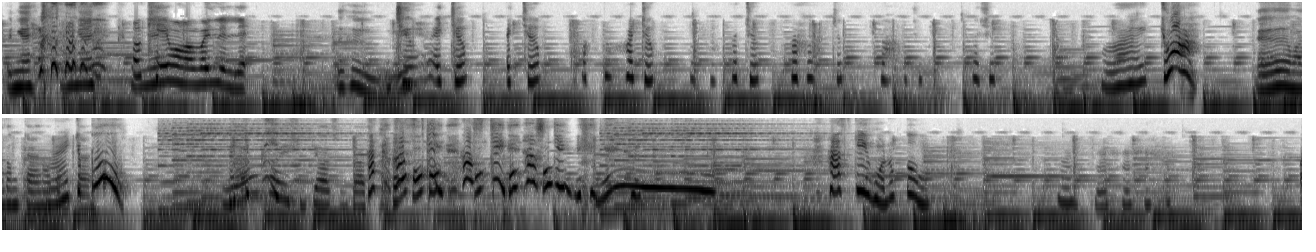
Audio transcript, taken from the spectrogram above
เป็นไงเป็นไง โอเคมาไม่เล่นแหละ อือหือชึบไอชึบไอชึบไอชึบไอชึบไอชึบไอชึบไอชึบไอจ้วงเออมาตรงกลางมาไอตรงกจะลางปูเฮ้ยสุดยอดสุดยอดฮัสกี้ฮัสกี้ฮัสกี้ฮัสกี้หัวลูกตุ่มไป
